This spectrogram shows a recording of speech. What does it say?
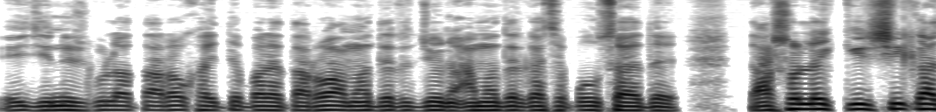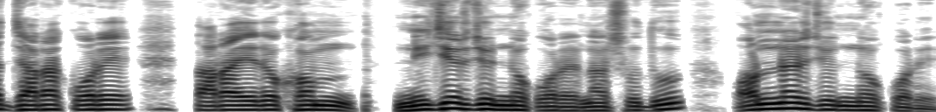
এই জিনিসগুলো তারাও খাইতে পারে, তারাও আমাদের জন্য, আমাদের কাছে পৌঁছায় দেয়। তা আসলে কৃষিকাজ যারা করে, তারা এরকম নিজের জন্য করে না, শুধু অন্যের জন্য করে।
